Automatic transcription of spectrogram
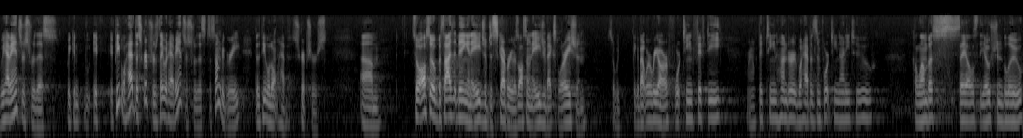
We have answers for this. We can, if, if people had the scriptures, they would have answers for this to some degree, but the people don't have scriptures. Um, so, also, besides it being an age of discovery, it was also an age of exploration. So, we Think about where we are 1450, around 1500. What happens in 1492? Columbus sails the ocean blue.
